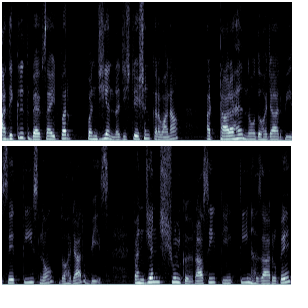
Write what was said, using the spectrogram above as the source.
अधिकृत वेबसाइट पर पंजीयन रजिस्ट्रेशन करवाना 18 नौ 2020 से 30 नौ 2020 पंजीयन शुल्क राशि तीन तीन हज़ार रुपये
